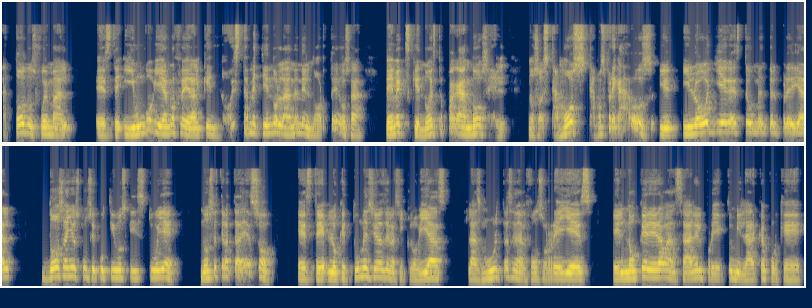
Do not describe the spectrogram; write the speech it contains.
a todos fue mal, este, y un gobierno federal que no está metiendo lana en el norte, o sea, Pemex que no está pagando, o sea, nos, estamos, estamos fregados, y, y luego llega este aumento del predial, dos años consecutivos que dices no se trata de eso. Este, lo que tú mencionas de las ciclovías, las multas en Alfonso Reyes, el no querer avanzar el proyecto Milarca porque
